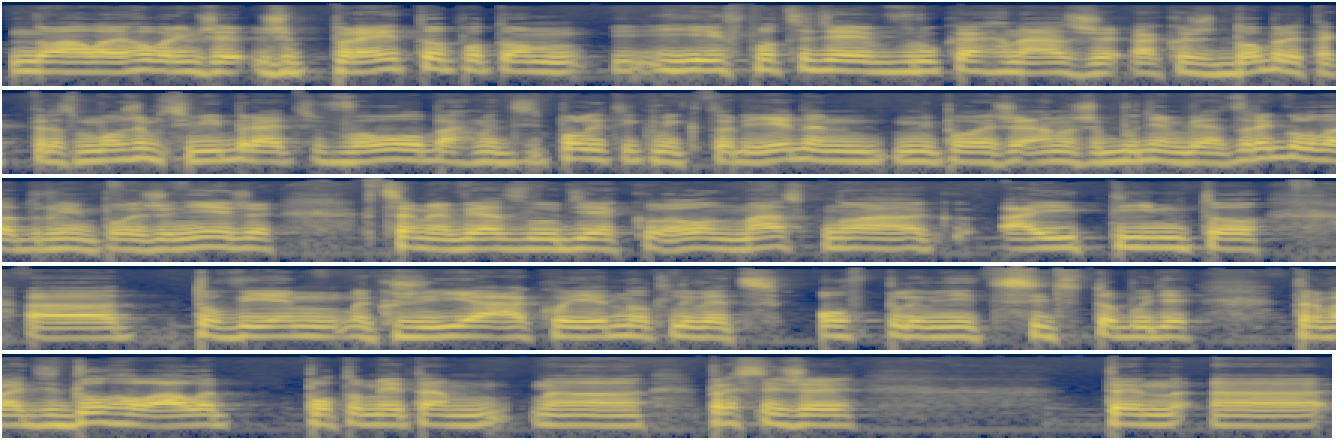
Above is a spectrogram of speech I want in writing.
No ale hovorím, že, že preto potom je v podstate v rukách nás, že akože dobre, tak teraz môžem si vybrať vo voľbách medzi politikmi, ktorý jeden mi povie, že áno, že budem viac regulovať, druhý mi povie, že nie, že chceme viac ľudí ako Elon Musk, no a aj týmto uh, to viem, akože ja ako jednotlivec ovplyvniť, si to bude trvať dlho, ale potom je tam uh, presne, že ten, uh,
